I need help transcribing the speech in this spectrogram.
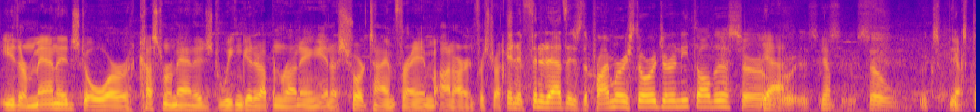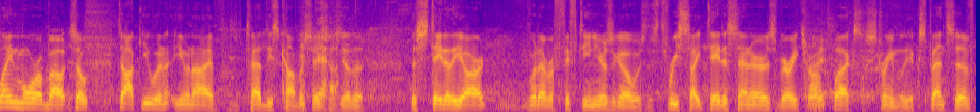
either managed or customer managed, we can get it up and running in a short time frame on our infrastructure. And Infinidat is the primary storage underneath all this? Or, yeah. Or is, yep. So ex yep. explain more about, so Doc, you and, you and I have had these conversations, yeah. you know, the, the state of the art, whatever, 15 years ago was this three site data centers, very complex, right. extremely expensive.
